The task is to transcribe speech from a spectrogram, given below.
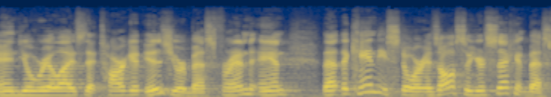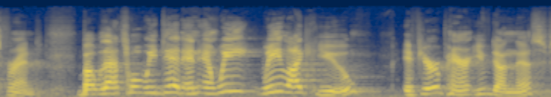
and you'll realize that Target is your best friend, and that the candy store is also your second best friend. But that's what we did. And, and we, we, like you, if you're a parent, you've done this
